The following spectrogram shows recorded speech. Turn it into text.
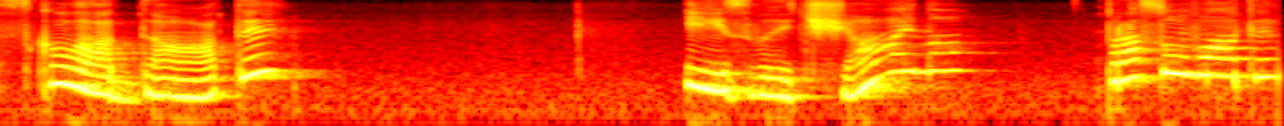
складати. І, звичайно, прасувати.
